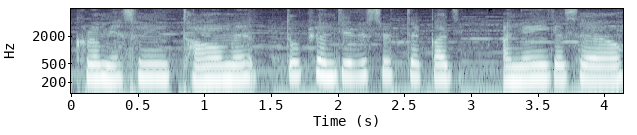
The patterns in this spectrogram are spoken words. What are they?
그럼 예수님 다음에 또 편지를 쓸 때까지 안녕히 계세요.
